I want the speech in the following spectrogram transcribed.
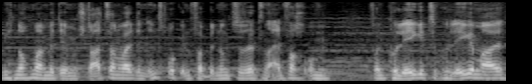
mich nochmal mit dem Staatsanwalt in Innsbruck in Verbindung zu setzen, einfach um von Kollege zu Kollege mal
